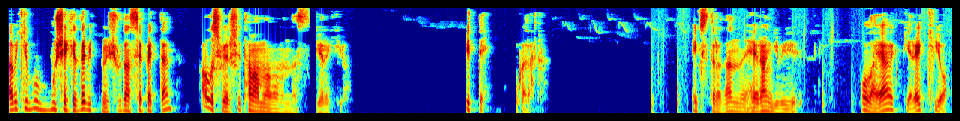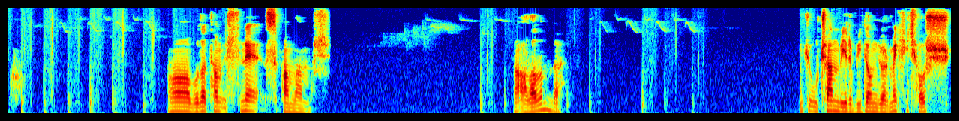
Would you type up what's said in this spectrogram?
Tabii ki bu bu şekilde bitmiyor. Şuradan sepetten alışverişi tamamlamamız gerekiyor. Bitti. Bu kadar. Ekstradan herhangi bir olaya gerek yok. Aa, bu da tam üstüne spamlanmış. Alalım da. Çünkü uçan bir bidon görmek hiç hoş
